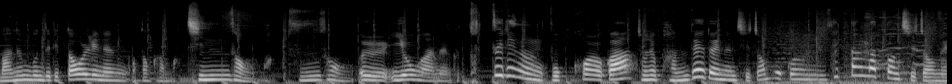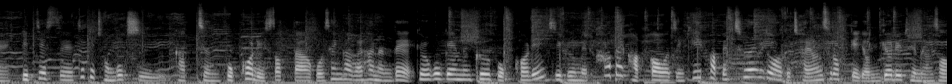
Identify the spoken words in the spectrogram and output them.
많은 분들이 떠올리는 어떤 그런 막 진성, 막 두성을 이용하는 그 터뜨리는 보컬과 전혀 반대되는 지점 혹은 색달랐던 지점에 BTS의 특히 정국 씨 같은 보컬이 있었다고 생각을 하는데 결국에는 그 보컬이 지금의 팝에 가까워진 K-팝의 트렌드와도 자연스럽게 연결이 되면서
